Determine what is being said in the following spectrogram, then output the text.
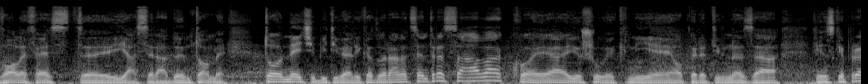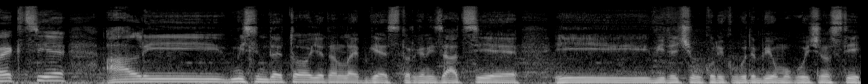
vole fest e, ja se radujem tome. To neće biti velika dvorana centra Sava koja još uvek nije operativna za filmske projekcije, ali mislim da je to jedan lep gest organizacije i vidjet ću ukoliko budem bio u mogućnosti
